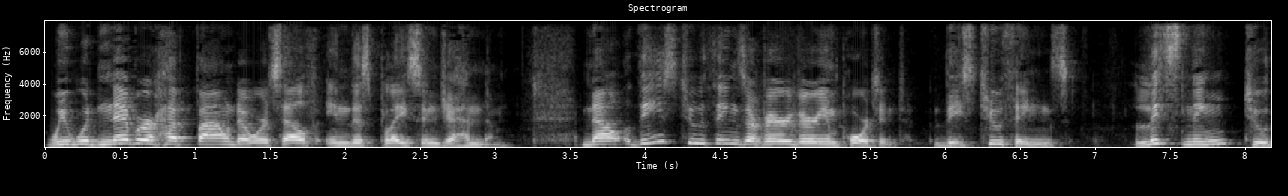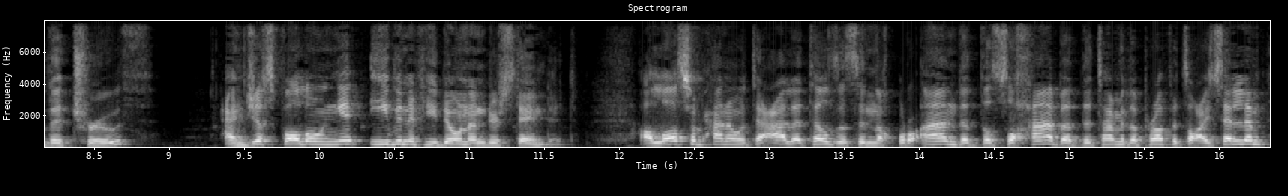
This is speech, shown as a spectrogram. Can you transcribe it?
we would never have found ourselves in this place in Jahannam. Now, these two things are very, very important. These two things, listening to the truth and just following it, even if you don't understand it. Allah subhanahu wa ta'ala tells us in the Quran that the Sahaba at the time of the Prophet ﷺ,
